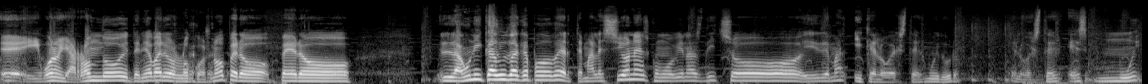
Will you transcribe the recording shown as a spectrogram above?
Eh, y bueno, y a Rondo, y tenía varios locos, ¿no? Pero, pero la única duda que puedo ver, tema lesiones, como bien has dicho, y demás, y que el oeste es muy duro. El oeste es muy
